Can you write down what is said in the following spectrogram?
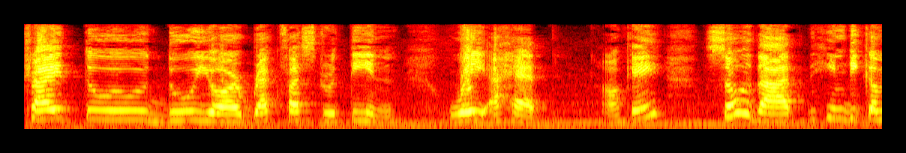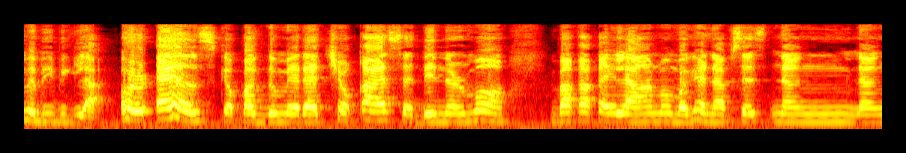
try to do your breakfast routine way ahead. Okay? So that hindi ka mabibigla. Or else, kapag dumiretso ka sa dinner mo, baka kailangan mo maghanap sa, ng, ng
